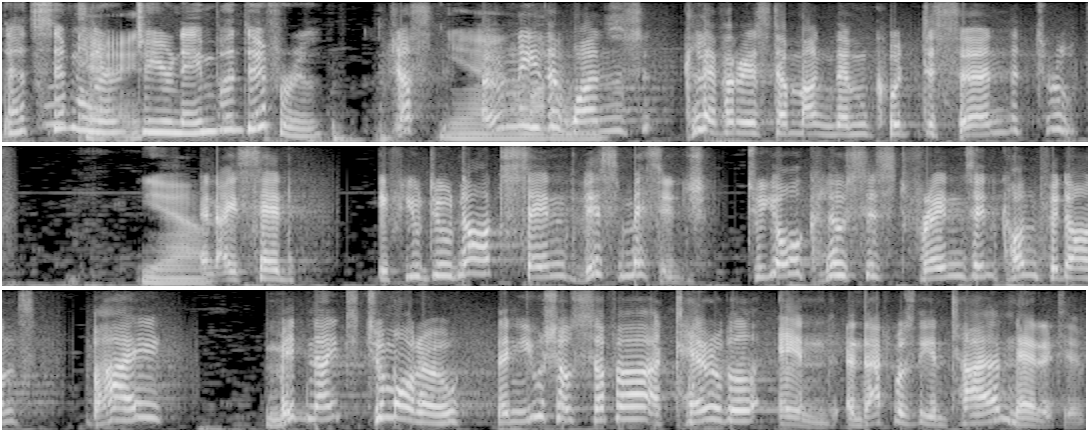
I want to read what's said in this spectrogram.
That's similar Okay. to your name, but different. Just Yeah, only the ones cleverest among them could discern the truth. Yeah. And I said, if you do not send this message to your closest friends and confidants by midnight tomorrow, then you shall suffer a terrible end. And that was the entire narrative.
